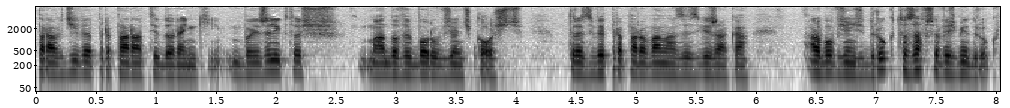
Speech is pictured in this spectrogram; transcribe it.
prawdziwe preparaty do ręki, bo jeżeli ktoś ma do wyboru wziąć kość, która jest wypreparowana ze zwierzaka, albo wziąć druk, to zawsze weźmie druk.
